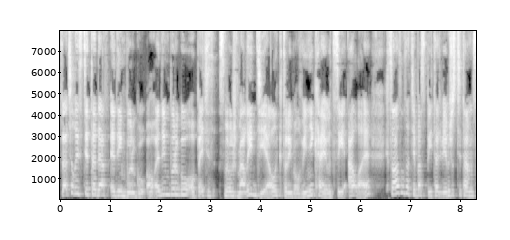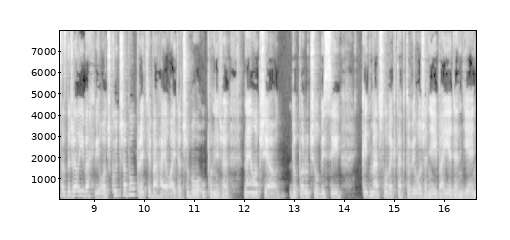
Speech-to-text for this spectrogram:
Začali ste teda v Edimburgu. O Edimburgu opäť sme už mali diel, ktorý bol vynikajúci, ale chcela som sa teba spýtať, viem, že ste tam sa zdržali iba chvíľočku, čo bol pre teba highlight a čo bolo úplne, že najlepšie doporučil by si, keď má človek takto vyloženie iba jeden deň,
